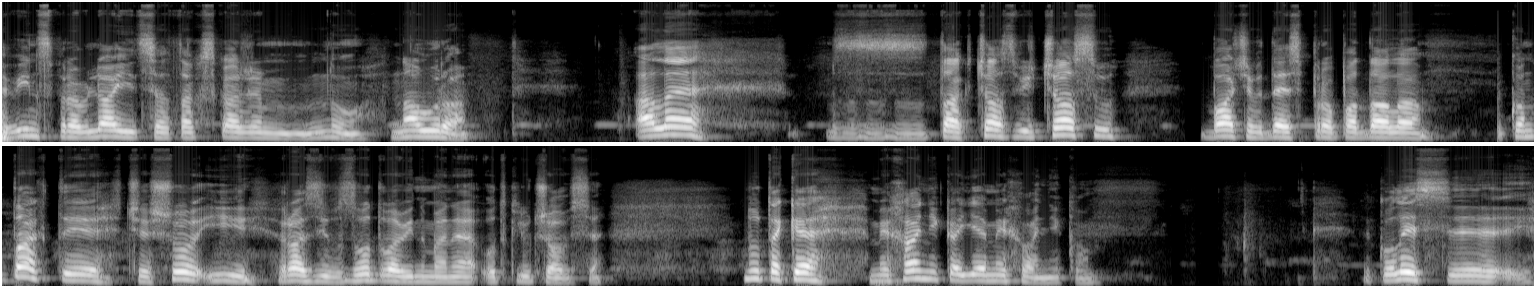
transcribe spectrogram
він справляється, так скажем, ну, на ура. Але так, час від часу бачив, десь пропадала контакти чи що, і разів зо два він у мене відключався. Ну, таке механіка є механіка. Колись, е,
